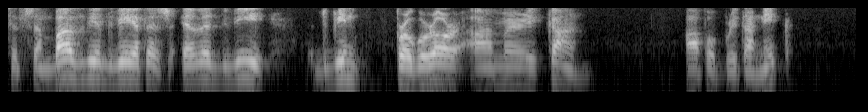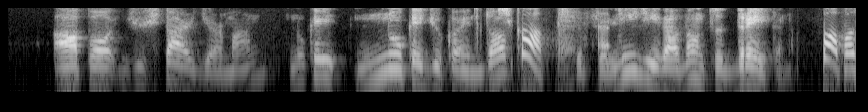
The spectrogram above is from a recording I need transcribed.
sepse mbas dhjetë vjetësh edhe të vi të vijnë prokuror amerikan apo britanik, apo gjyqtar gjerman, nuk e nuk e gjykojnë dot, sepse ligji i ka dhënë të drejtën. Po, po.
